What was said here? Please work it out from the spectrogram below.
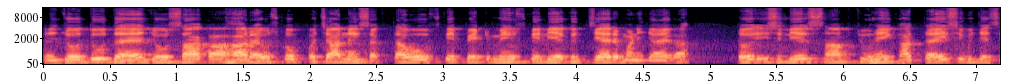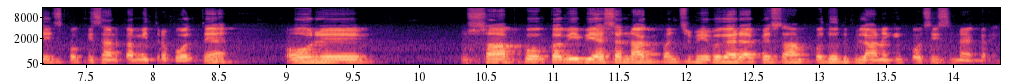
जो दूध है, जो शाकाहार है, उसको पचा नहीं सकता, वो उसके पेट में, उसके लिए एक जहर बन जाएगा तो इसलिए सांप चूहे ही खाता है। इसी वजह से इसको किसान का मित्र बोलते हैं। और सांप को कभी भी ऐसा नागपंचमी वगैरह पे सांप को दूध पिलाने की कोशिश न करें।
